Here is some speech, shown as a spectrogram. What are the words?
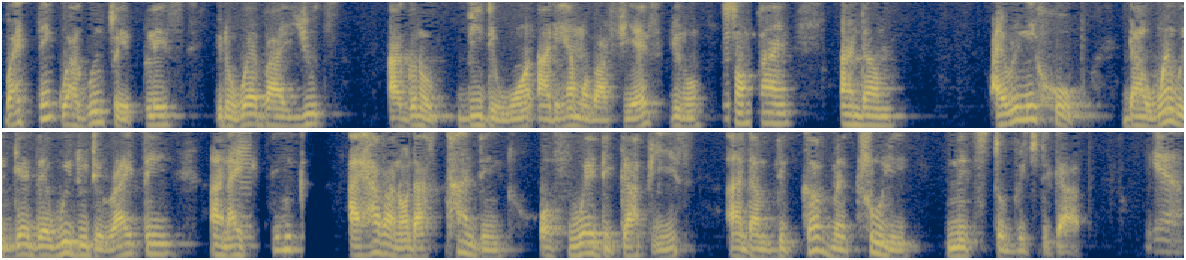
But I think we are going to a place, you know, whereby youth are going to be the one at the helm of our fears, you know, sometime. And um, I really hope that when we get there, we do the right thing. And I mm-hmm. think I have an understanding of where the gap is, and um, the government truly needs to bridge the gap. Yeah,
